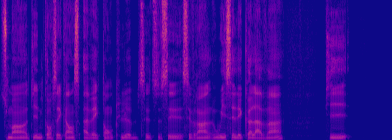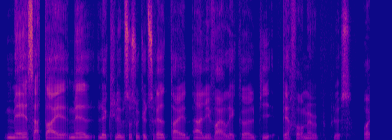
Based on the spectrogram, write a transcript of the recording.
tu il y a une conséquence avec ton club. Tu sais, tu- c'est vraiment. Oui, c'est l'école avant, puis mais ça t'aide, mais le club socioculturel t'aide à aller vers l'école puis performer un peu plus. Oui,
